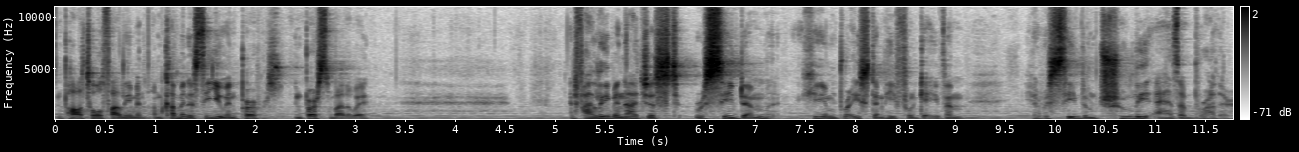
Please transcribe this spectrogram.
And Paul told Philemon, I'm coming to see you in, in person, by the way. And Philemon not just received him, he embraced him, he forgave him, he received him truly as a brother.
